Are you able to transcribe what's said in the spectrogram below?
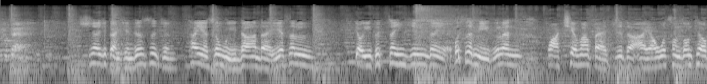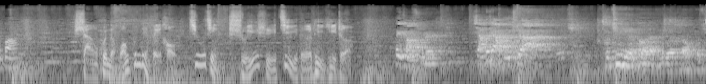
有感情。是啊，就感情这事情，他也是伟大的，也是要一个真心的，不是每个人花千方百计的。哎呀，我从中挑吧。闪婚的黄昏恋背后，究竟谁是既得利益者？被上诉人想不想回去啊？父亲也到了，我到过去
